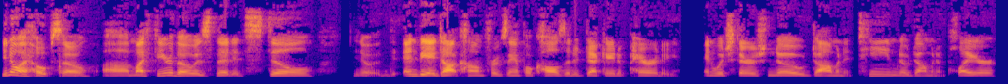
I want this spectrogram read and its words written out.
You know, I hope so. Uh, my fear, though, is that it's still, you know, NBA.com, for example, calls it a decade of parity, in which there's no dominant team, no dominant player.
